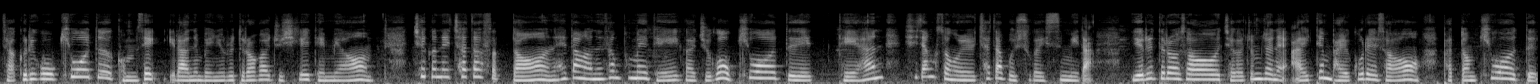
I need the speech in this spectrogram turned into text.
자, 그리고 키워드 검색이라는 메뉴로 들어가 주시게 되면 최근에 찾았었던 해당하는 상품에 대해 가지고 키워드에 대한 시장성을 찾아볼 수가 있습니다. 예를 들어서 제가 좀 전에 아이템 발굴에서 봤던 키워드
